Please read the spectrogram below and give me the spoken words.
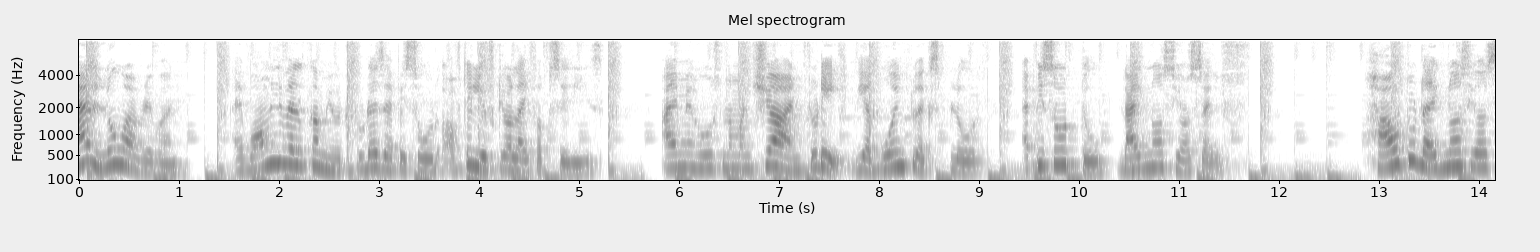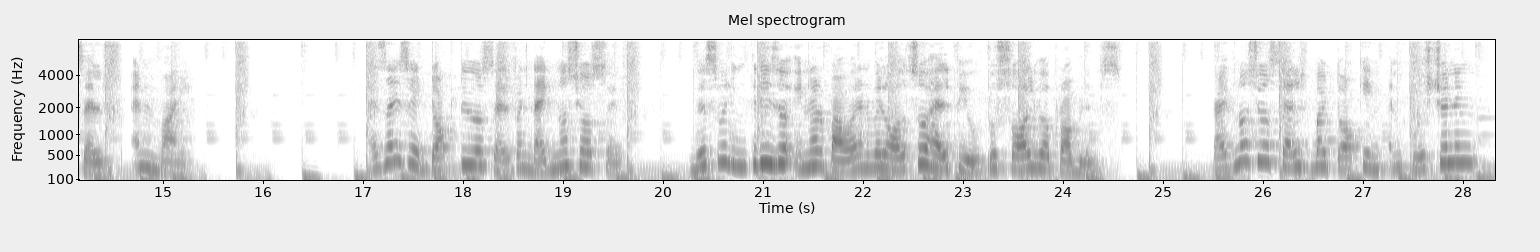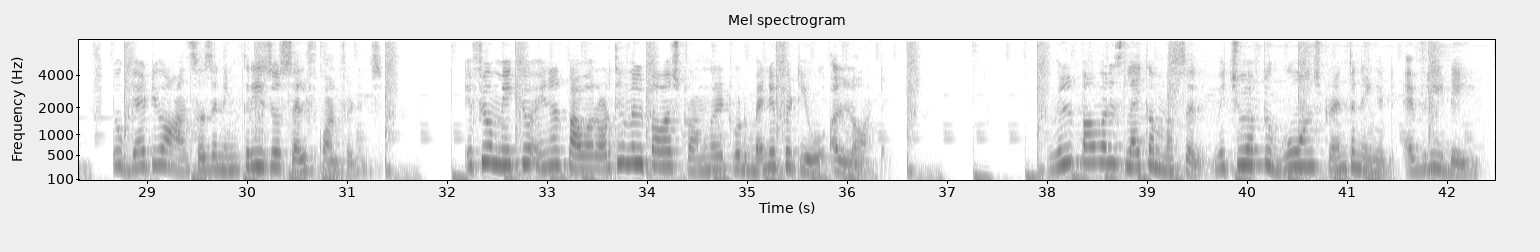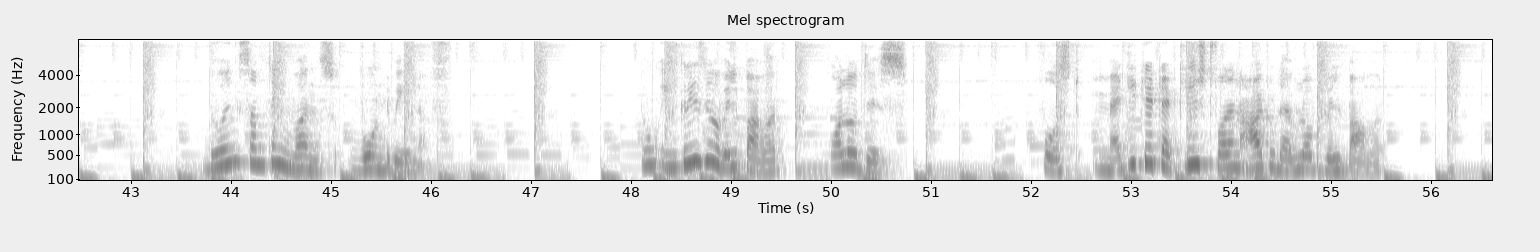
Hello everyone. I warmly welcome you to today's episode of the Lift Your Life Up series. I am your host Naman Shah and today we are going to explore episode 2 Diagnose Yourself. How to diagnose yourself and why. As I said, talk to yourself and diagnose yourself. This will increase your inner power and will also help you to solve your problems. Diagnose yourself by talking and questioning to get your answers and increase your self confidence. If you make your inner power or the willpower stronger, it would benefit you a lot. Willpower is like a muscle which you have to go on strengthening it every day. Doing something once won't be enough. To increase your willpower, follow this. First, meditate at least for an hour to develop willpower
